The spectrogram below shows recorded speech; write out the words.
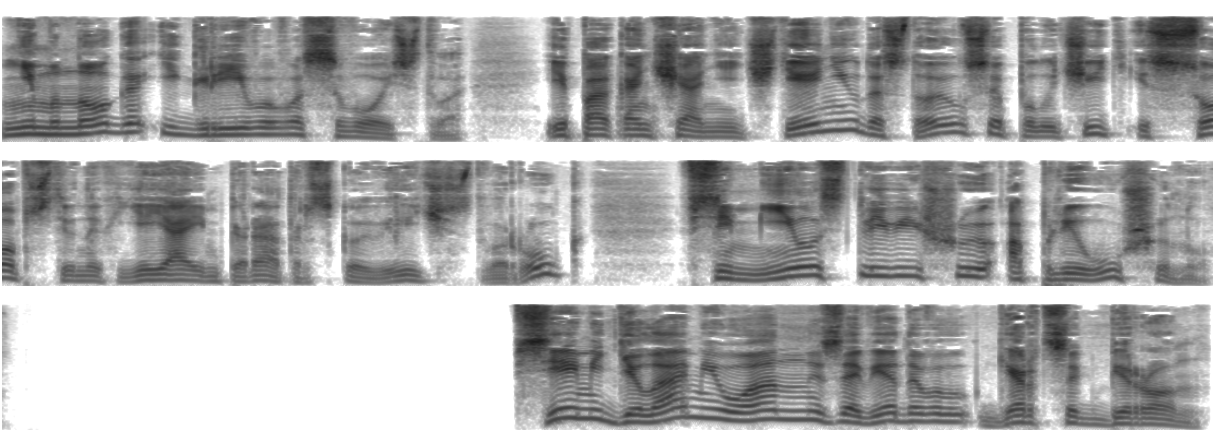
немного игривого свойства, и по окончании чтения удостоился получить из собственных ея императорского величества рук всемилостливейшую оплеушину. Всеми делами у Анны заведовал герцог Берон.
